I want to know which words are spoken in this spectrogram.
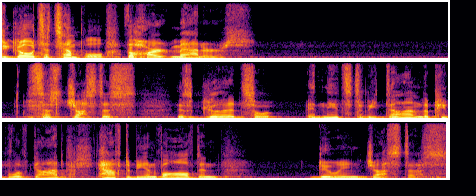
you go to temple, the heart matters. He says justice is good, so it needs to be done. The people of God have to be involved in doing justice,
